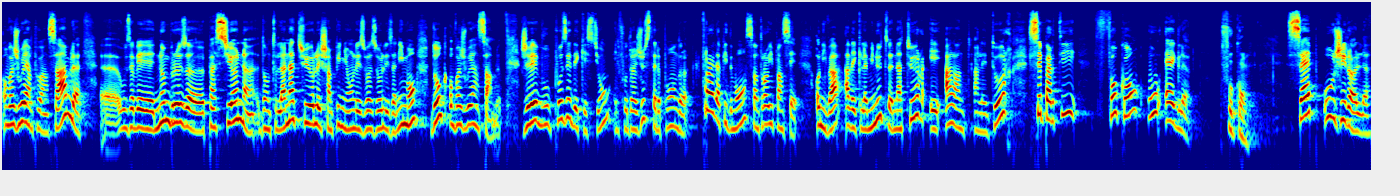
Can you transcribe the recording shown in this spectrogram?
on va jouer un peu ensemble. Euh, vous avez nombreuses passions, dont la nature, les champignons, les oiseaux, les animaux. Donc on va jouer ensemble. Je vais vous poser des questions. Il faudra juste répondre très rapidement, sans trop y penser. On y va avec la minute nature et alentour. C'est parti. Faucon ou aigle? Faucon. Cèpe ou girole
